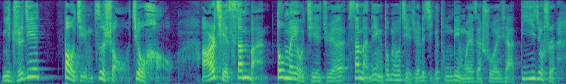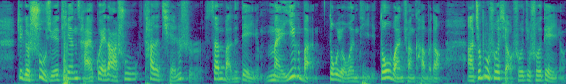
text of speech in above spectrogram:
你直接报警自首就好。而且三版都没有解决，三版电影都没有解决的几个通病，我也再说一下。第一就是这个数学天才怪大叔他的前史，三版的电影每一个版都有问题，都完全看不到啊！就不说小说，就说电影，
